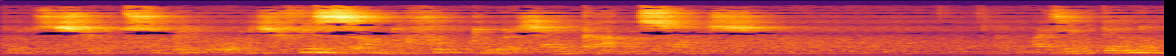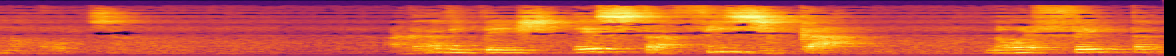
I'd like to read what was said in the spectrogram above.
pelos espíritos superiores, visando futuras reencarnações. Mas entenda uma coisa: a gravidez extrafísica não é feita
